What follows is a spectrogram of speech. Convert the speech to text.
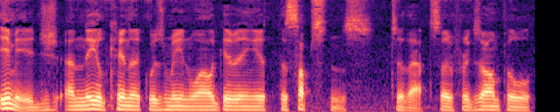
image, and Neil Kinnock was meanwhile giving it the substance to that. So, for example,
